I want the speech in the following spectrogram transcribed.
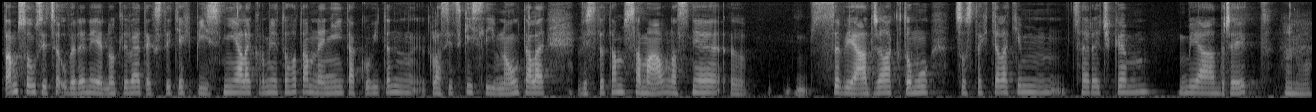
tam jsou sice uvedeny jednotlivé texty těch písní, ale kromě toho tam není takový ten klasický slívnout, ale vy jste tam sama vlastně eh, se vyjádřila k tomu, co jste chtěla tím CDčkem vyjádřit. Ano.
